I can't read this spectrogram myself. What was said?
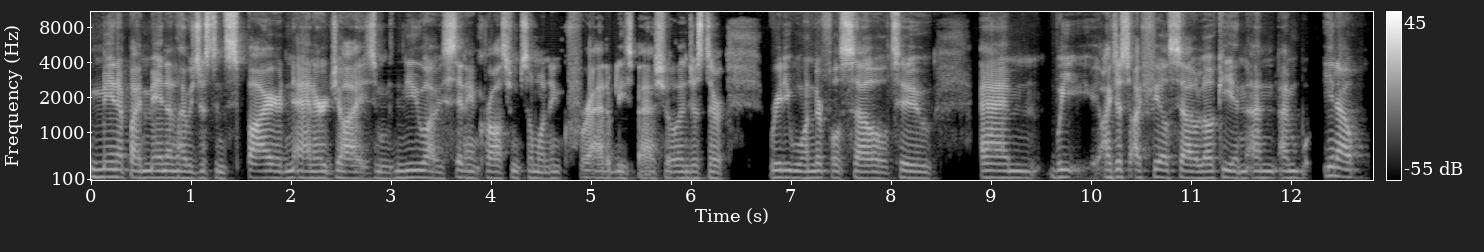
minute by minute I was just inspired and energized and knew I was sitting across from someone incredibly special and just a really wonderful soul too um we i just i feel so lucky and and and you know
